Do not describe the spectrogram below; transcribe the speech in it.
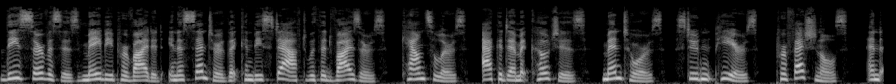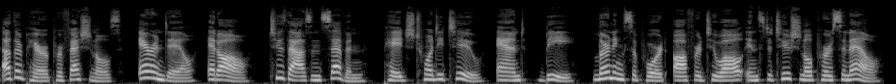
These services may be provided in a center that can be staffed with advisors, counselors, academic coaches, mentors, student peers, professionals, and other paraprofessionals. Arendale, et al., 2007, page 22, and B. Learning support offered to all institutional personnel,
